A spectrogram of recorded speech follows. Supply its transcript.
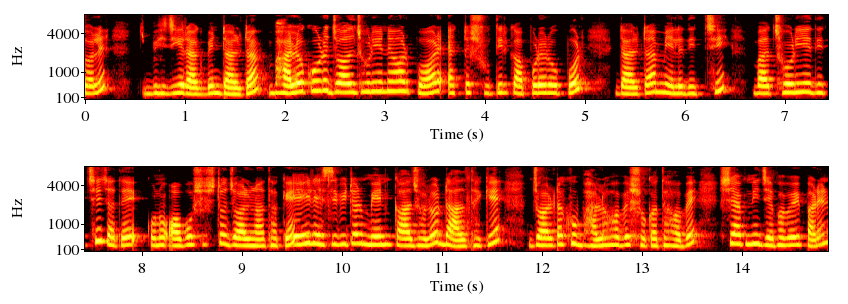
জলে ভিজিয়ে রাখবেন ডালটা। ভালো করে জল ঝরিয়ে নেওয়ার পর একটা সুতির কাপড়ের ওপর ডালটা মেলে দিচ্ছি বা ছড়িয়ে দিচ্ছি যাতে কোনো অবশিষ্ট জল না থাকে। এই রেসিপিটার মেন কাজ হলো ডাল থেকে জলটা খুব ভালোভাবে শোকাতে হবে। সে আপনি যেভাবেই পারেন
